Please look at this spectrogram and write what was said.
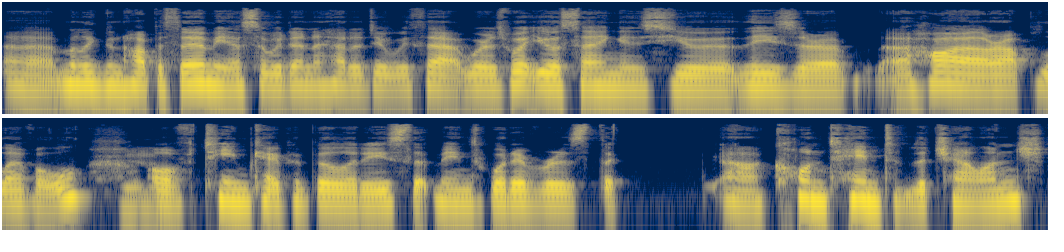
uh, malignant hypothermia, so we don't know how to deal with that. Whereas what you're saying is you these are a, higher up level yeah. of team capabilities. That means whatever is the uh, content of the challenge,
